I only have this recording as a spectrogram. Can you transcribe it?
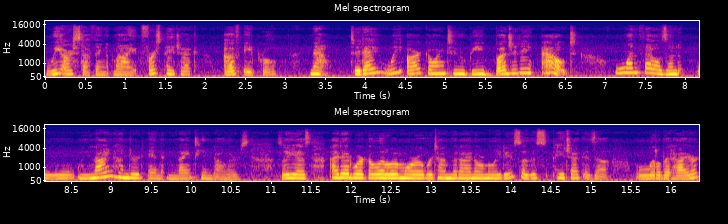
we are stuffing my first paycheck of April. Now, today we are going to be budgeting out $1,919. So yes, I did work a little bit more overtime than I normally do, so this paycheck is a little bit higher.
